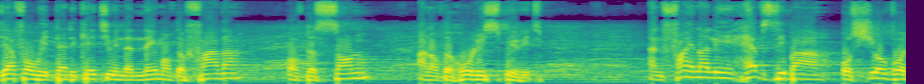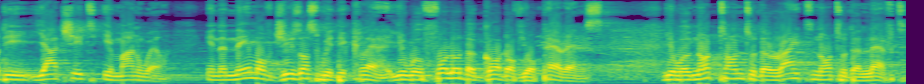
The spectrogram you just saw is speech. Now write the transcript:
Therefore we dedicate you in the name of the father of the son and of the holy spirit. And finally Hephzibah Oshiovodi Yachit Emmanuel. In the name of Jesus we declare you will follow the God of your parents. You will not turn to the right nor to the left.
